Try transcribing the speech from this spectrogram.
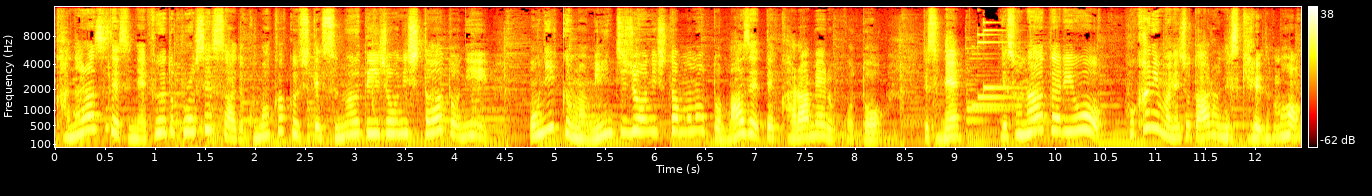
必ずですねフードプロセッサーで細かくしてスムーティー状にした後にお肉もミンチ状にしたものと混ぜて絡めることですね。でその辺りを他にもねちょっとあるんですけれども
